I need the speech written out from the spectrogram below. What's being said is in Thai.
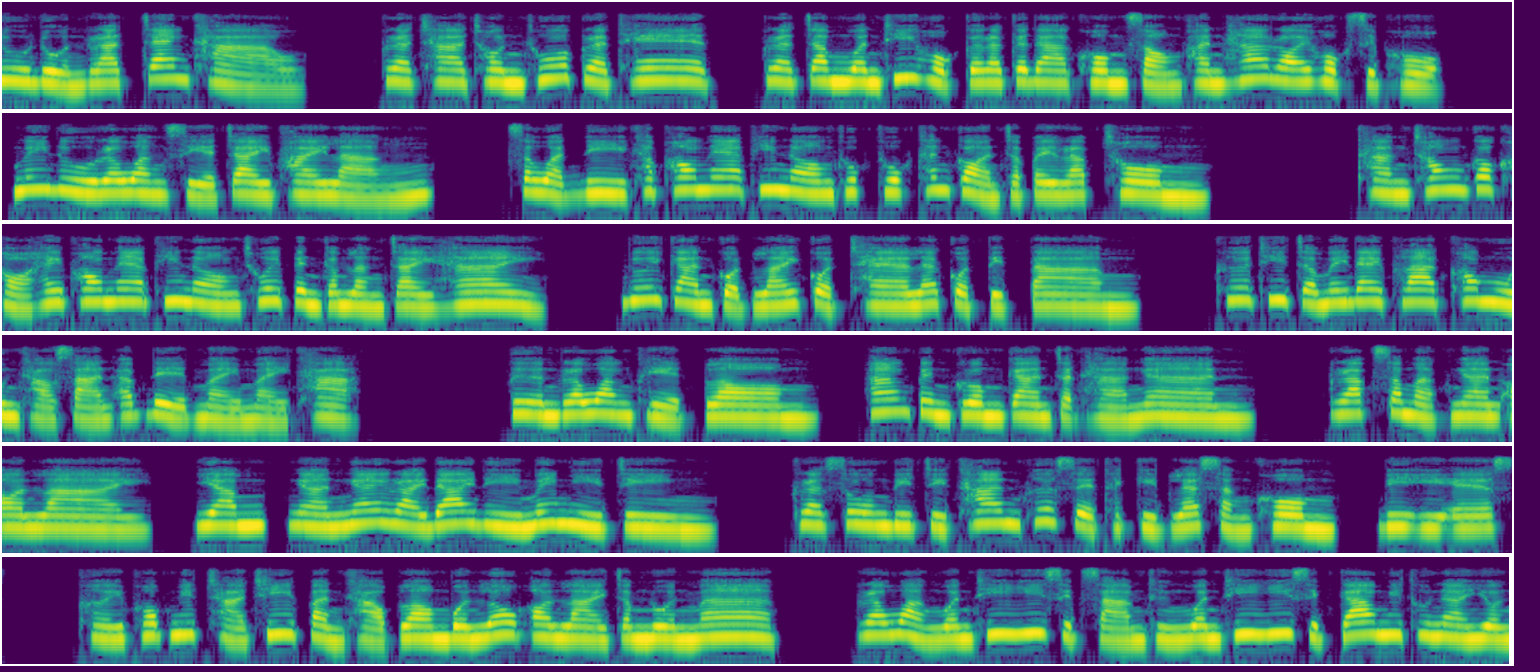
ดูด่วนรัฐแจ้งข่าว ประชาชนทั่วประเทศ ประจำวันที่ 6 กรกฎาคม 2566 ไม่ดูระวังเสียใจภายหลัง สวัสดีค่ะพ่อแม่พี่น้องทุกๆ ท่านก่อนจะไปรับชม ทางช่องก็ขอให้พ่อแม่พี่น้องช่วยเป็นกำลังใจให้ ด้วยการกดไลค์กดแชร์และกดติดตาม เพื่อที่จะไม่ได้พลาดข้อมูลข่าวสารอัปเดตใหม่ ๆ ค่ะ เตือนระวังเพจปลอม อ้างเป็นกรมการจัดหางาน รับสมัครงานออนไลน์ ย้ำ งานง่ายรายได้ดีไม่มีจริง กระทรวงดิจิทัลเพื่อเศรษฐกิจและสังคม DES เผยพบมิจฉาชีพปั่นข่าวปลอมบนโลกออนไลน์จำนวนมาก ระหว่างวันที่ 23 ถึงวันที่ 29 มิถุนายน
